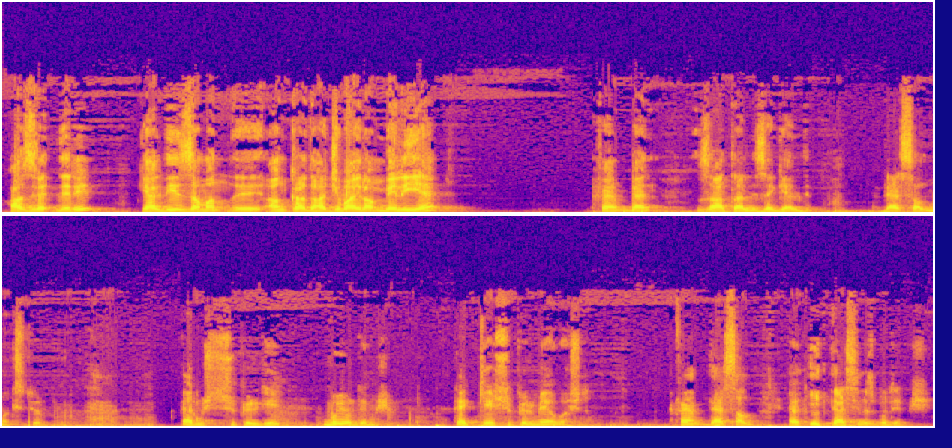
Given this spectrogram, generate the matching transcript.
Hazretleri geldiği zaman e, Ankara'da Hacı Bayram Veli'ye efendim ben zat halinize geldim. Ders almak istiyorum. Vermiş süpürgeyi. Buyur demiş. Tekkeyi süpürmeye başladı. Efendim ders al. Evet ilk dersimiz bu demiş.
